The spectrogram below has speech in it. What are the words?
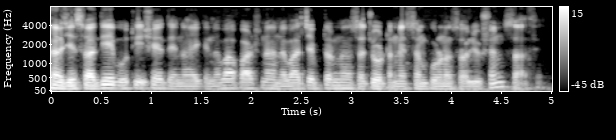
આ જે સ્વાધ્યાય પોથી છે તેના એક નવા પાઠના, નવા ચેપ્ટરના સચોટ અને સંપૂર્ણ સોલ્યુશન સાથે.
